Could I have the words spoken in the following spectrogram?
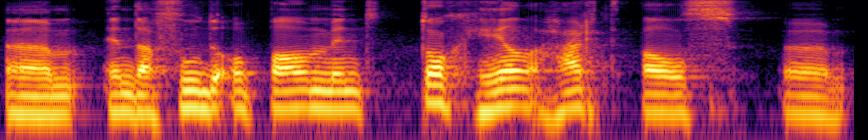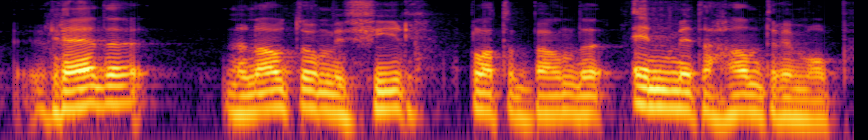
Ehm, en dat voelde op een moment toch heel hard als ehm, rijden een auto met vier platte banden en met de handrem op.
